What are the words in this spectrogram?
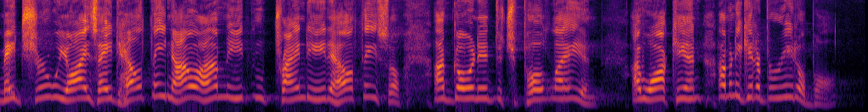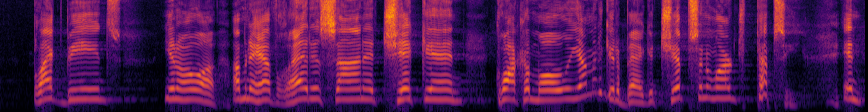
made sure we always ate healthy. Now I'm eating, trying to eat healthy. So I'm going into Chipotle and I walk in. I'm going to get a burrito bowl, black beans. You know, uh, I'm going to have lettuce on it, chicken, guacamole. I'm going to get a bag of chips and a large Pepsi. And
